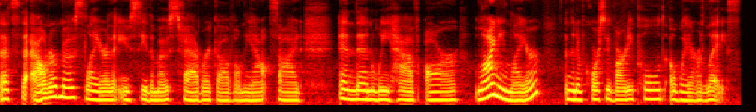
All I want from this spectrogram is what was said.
That's the outermost layer that you see the most fabric of on the outside. And then we have our lining layer. And then of course we've already pulled away our lace.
